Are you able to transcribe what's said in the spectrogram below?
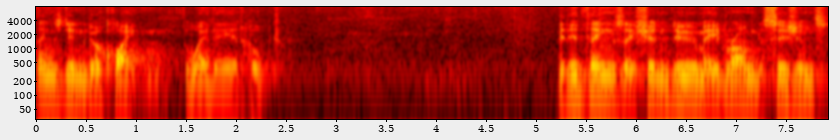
things didn't go quite the way they had hoped. They did things they shouldn't do, made wrong decisions.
